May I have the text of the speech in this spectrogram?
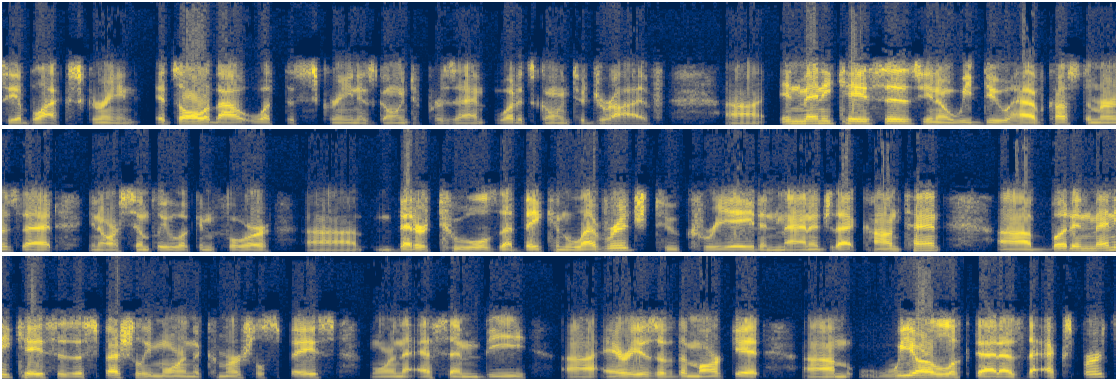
see a black screen. It's all about what the screen is going to present, what it's going to drive. Uh, in many cases, you know, we do have customers that, you know, are simply looking for uh, better tools that they can leverage to create and manage that content. Uh, but in many cases, especially more in the commercial space, more in the SMB uh, areas of the market, um, we are looked at as the experts,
